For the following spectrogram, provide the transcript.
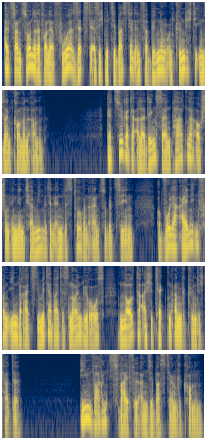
Als Sansone davon erfuhr, setzte er sich mit Sebastian in Verbindung und kündigte ihm sein Kommen an. Er zögerte allerdings, seinen Partner auch schon in den Termin mit den Investoren einzubeziehen, obwohl er einigen von ihnen bereits die Mitarbeit des neuen Büros Nolte Architekten angekündigt hatte. Ihm waren Zweifel an Sebastian gekommen.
